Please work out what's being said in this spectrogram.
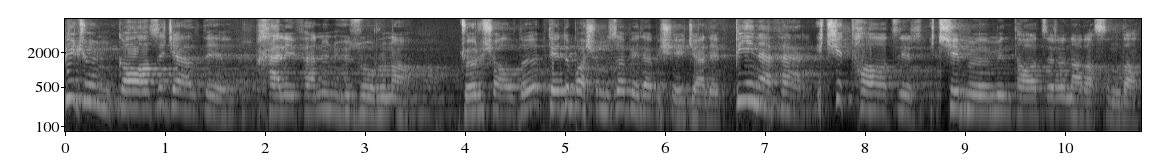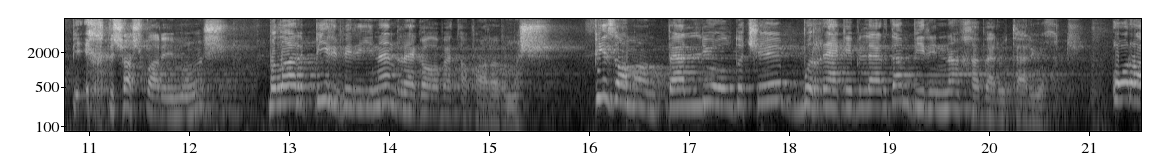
Bir gün qazi gəldi xəlifənin huzuruna görüş aldı. Dedi başımıza belə bir şey gəlib. Bir nəfər, iki tacir, iki mömin tacirin arasında bir ixtişaş var imiş. Bunlar bir-biri ilə rəqabət aparırmış. Bir zaman bəlli oldu ki, bu rəqiblərdən birindən xəbər ötər yoxdur. Ora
